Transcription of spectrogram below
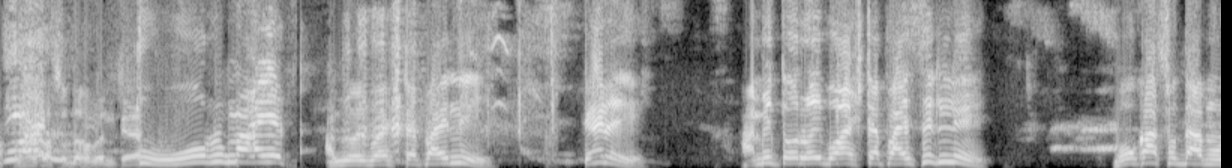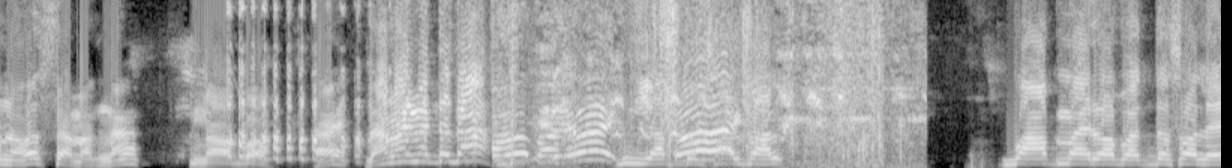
আপনার পছন্দ হবেন কে? তোর মায়ের আমি ওই বয়সটা পাইনি। কে রে? আমি তোর ওই বয়সটা পাইছিস নি বোকা সুদা মনে হচ্ছে আমাক না? না আব্বা। হ্যাঁ? জামাই মধ্যে বাপ মায়ের অবাধ্য চলে।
